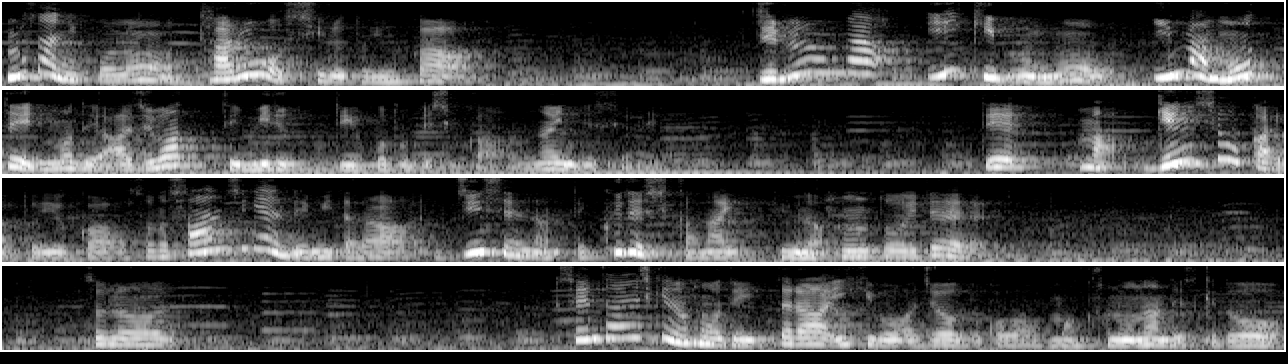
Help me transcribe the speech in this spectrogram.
まさにこの樽を知るというか自分がいい気分を今持っているもので味わってみるっていうことでしかないんですよね。でまあ現象界というかその3次元で見たら人生なんて苦でしかないっていうのは本当でその潜在意識の方で言ったらいい気分を味わうとかはまあ可能なんですけど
